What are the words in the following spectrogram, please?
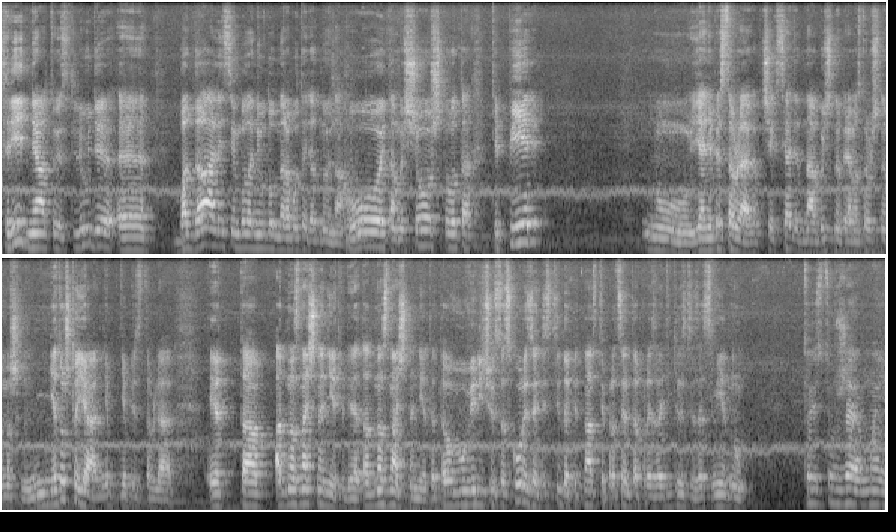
Три дня, то есть люди э, бодались, им было неудобно работать одной ногой, там еще что-то. Теперь, ну, я не представляю, как человек сядет на обычную прямострочную машину. Не то, что я не, не представляю. Это однозначно нет людей, это однозначно нет. Это увеличивается скорость от 10 до 15 процентов производительности за смену. То есть уже мы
